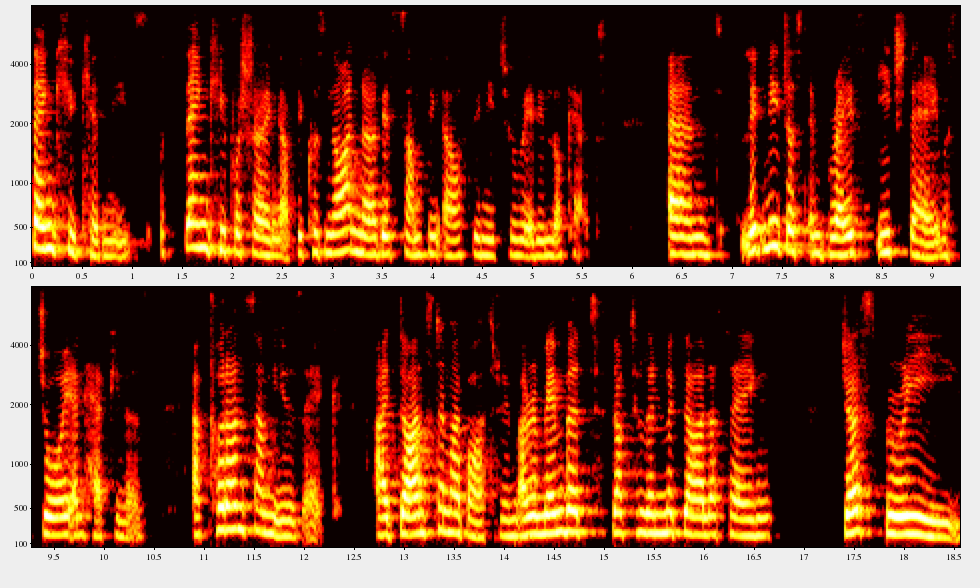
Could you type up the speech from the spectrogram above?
thank you, kidneys. Thank you for showing up because now I know there's something else we need to really look at. And let me just embrace each day with joy and happiness. I put on some music. I danced in my bathroom. I remembered Dr. Lynn McDowell saying, just breathe.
